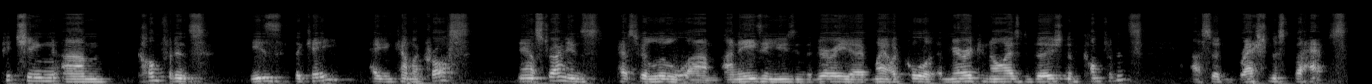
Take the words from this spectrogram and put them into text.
Pitching um, confidence is the key, how you come across. Now Australians perhaps feel a little um, uneasy using the very, uh, may I call it, Americanized version of confidence, a certain brashness perhaps.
